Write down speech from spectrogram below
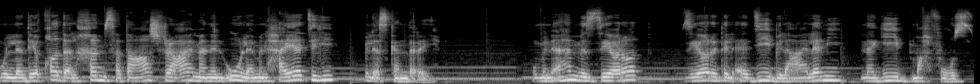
والذي قضى الخمسة عشر عاما الأولى من حياته بالإسكندرية ومن أهم الزيارات زيارة الأديب العالمي نجيب محفوظ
